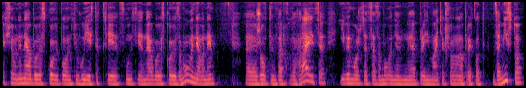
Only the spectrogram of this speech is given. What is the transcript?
якщо вони не обов'язкові по ланцюгу, є така функція не обов'язкові замовлення, вони е, жовтим зверху загораються, і ви можете це замовлення не приймати. Якщо воно, наприклад, за місто,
